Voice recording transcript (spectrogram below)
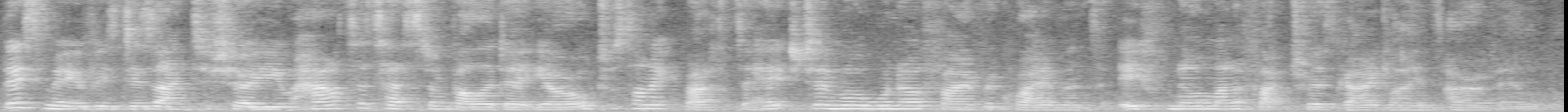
This move is designed to show you how to test and validate your ultrasonic bath to HTM 01-05 requirements if no manufacturer's guidelines are available.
